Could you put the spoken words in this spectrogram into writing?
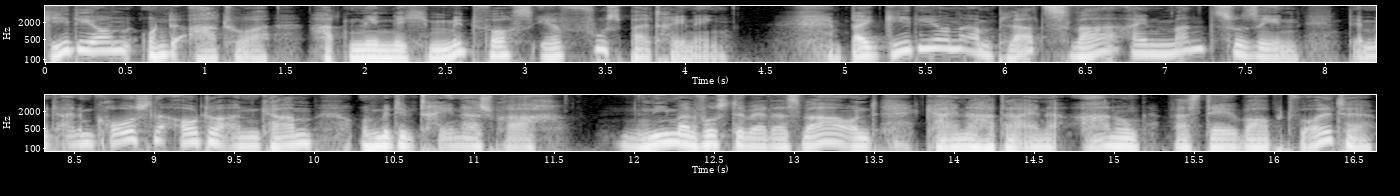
Gideon und Arthur hatten nämlich mittwochs ihr Fußballtraining. Bei Gideon am Platz war ein Mann zu sehen, der mit einem großen Auto ankam und mit dem Trainer sprach. Niemand wusste, wer das war, und keiner hatte eine Ahnung, was der überhaupt wollte.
